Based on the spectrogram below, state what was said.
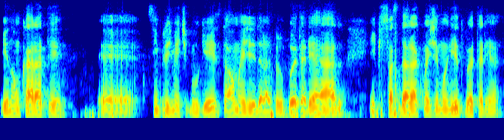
e não um caráter é, simplesmente burguês e tal, mas liderado pelo proletariado, e que só se dará com a hegemonia do proletariado.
